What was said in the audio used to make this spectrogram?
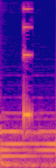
you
